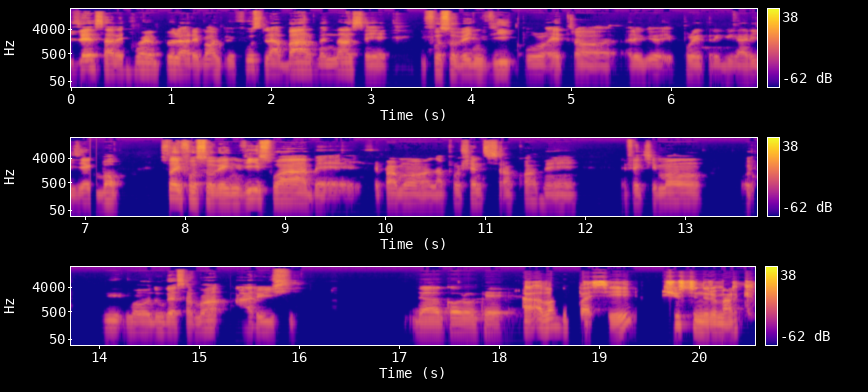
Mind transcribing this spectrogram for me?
disais, ça rejoint un peu la remarque de Fous. La barre, maintenant, c'est, il faut sauver une vie pour être, euh, pour être régularisé. Bon, soit il faut sauver une vie, soit, ben, je sais pas moi, la prochaine, ce sera quoi, mais effectivement, aujourd'hui, Mamadou Gassama a réussi. D'accord, ok. Avant de passer, juste une remarque.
